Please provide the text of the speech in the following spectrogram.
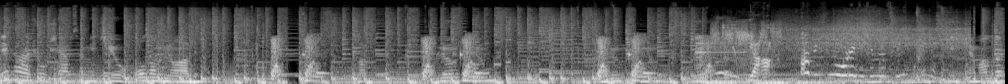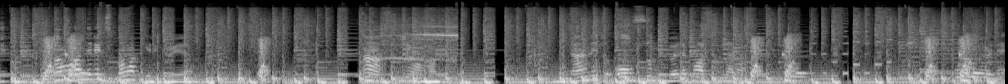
Ne kadar çok şey yapsam geçiyor, olamıyor abi. Şimdi buraya nasıl geçeceğim Allah aşkına? Nereye zıplamak gerekiyor ya? Ha yine olmadı. Lanet olsun böyle parkurlara. Bu böyle.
